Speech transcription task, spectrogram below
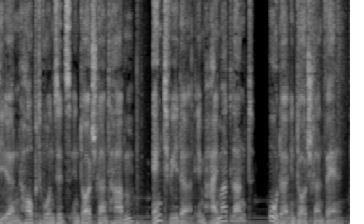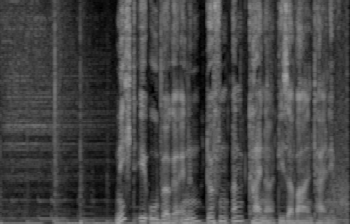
die ihren Hauptwohnsitz in Deutschland haben, entweder im Heimatland oder in Deutschland wählen. Nicht-EU-Bürgerinnen dürfen an keiner dieser Wahlen teilnehmen.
